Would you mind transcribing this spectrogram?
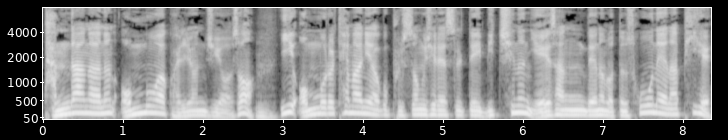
담당하는 업무와 관련지어서 음. 이 업무를 태만히 하고 불성실 했을 때 미치는 예상되는 어떤 손해나 피해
